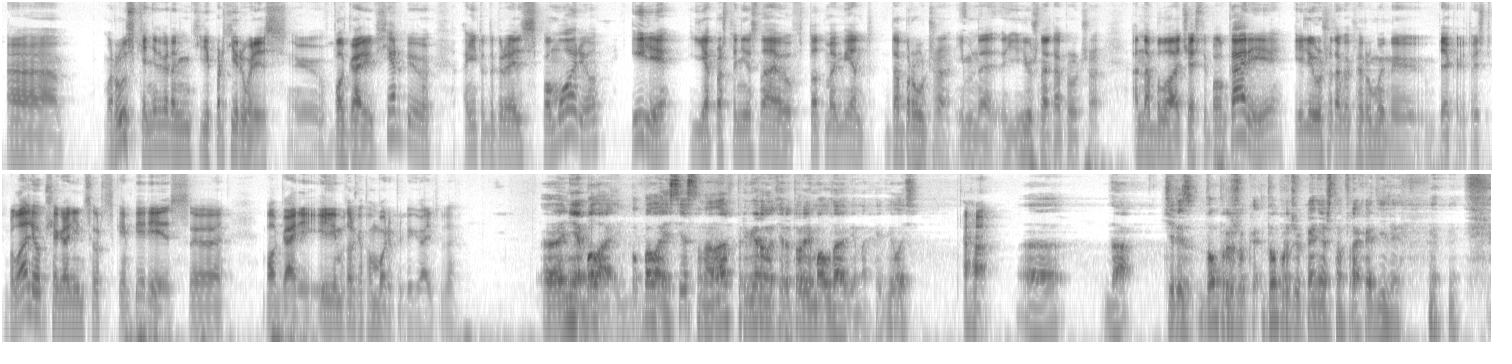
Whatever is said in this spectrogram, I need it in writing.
А, русские, они, наверное, не телепортировались э, в Болгарию и в Сербию, они туда добирались по морю, или, я просто не знаю, в тот момент Добруджа, именно Южная Добруджа, она была частью Болгарии, или уже там как-то румыны бегали? То есть была ли общая граница Российской империи с э, Болгарией, или мы только по морю прибегали туда? Э, не, была, была, естественно, она примерно на территории Молдавии находилась. Ага. Э, да. Через Добруджу, Добруджу, конечно, проходили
